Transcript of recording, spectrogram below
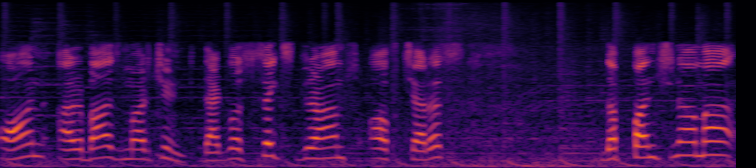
on Arbaz Merchant, that was 6 grams of charas, the Panchnama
